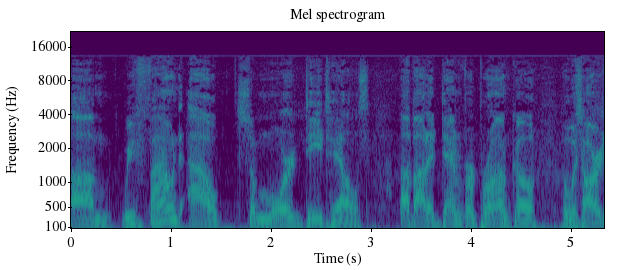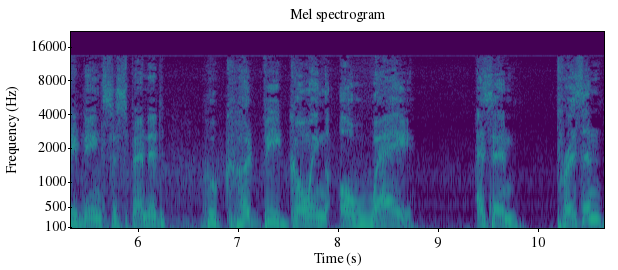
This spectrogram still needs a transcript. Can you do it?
um, we found out some more details about a Denver Bronco who was already being suspended, who could be going away, as in prison.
